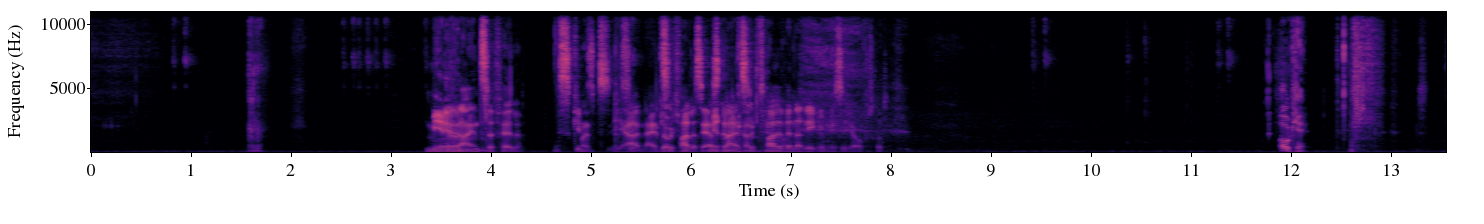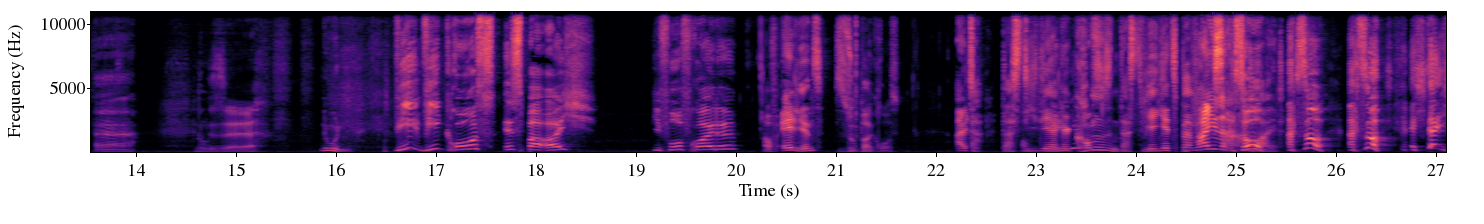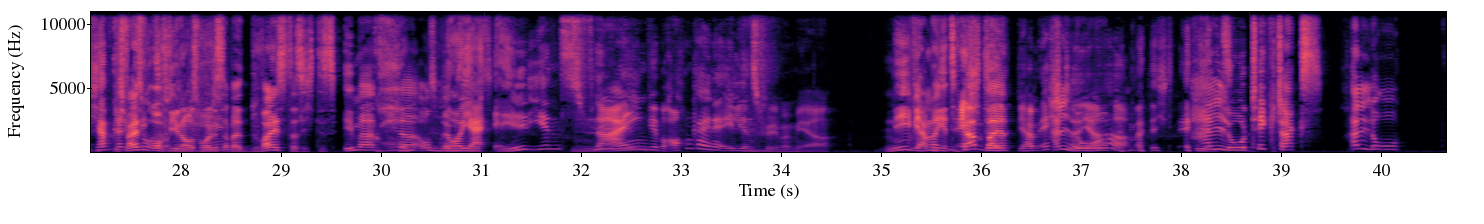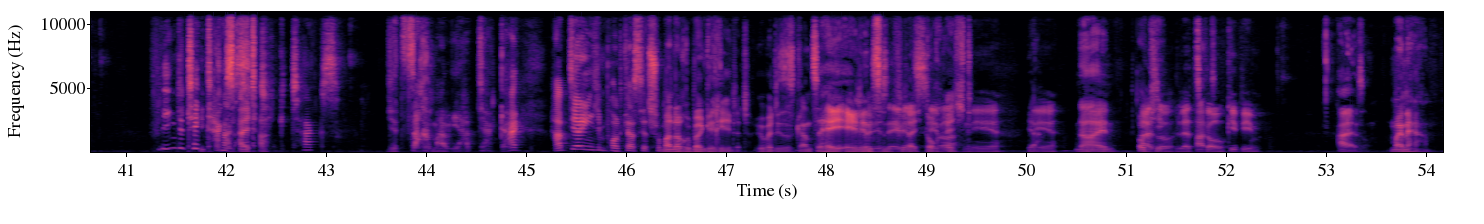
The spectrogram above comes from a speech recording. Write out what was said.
Mehrere Ähm, Einzelfälle. Es gibt, Meinst- ja, ein glaub ich, Einzelfall ist erst ein Einzelfall, wenn er regelmäßig auftritt. Okay. äh, Äh, Nun, wie, wie groß ist bei euch die Vorfreude? auf Aliens, super groß. Alter, dass die da Aliens? gekommen sind, dass wir jetzt Beweise haben. So, bald. ach so, ach so. Ich, ich, hab Ich weiß, worauf du hinaus wolltest, aber du weißt, dass ich das immer wieder Kommt ausbremsen neuer muss. Aliens? nein, wir brauchen keine Aliens-Filme mehr. Nee, wir haben doch jetzt Ja, echte. weil- Wir haben echte, Hallo. ja. Hallo, Tic-Tacs. Hallo. Fliegende Tic-Tacs? Alter. Tic-Tacs. Jetzt sag mal, ihr habt ja gar. Habt ihr eigentlich im Podcast jetzt schon mal darüber geredet? Über dieses ganze, hey, Aliens sind Dieses vielleicht doch echt. Nee, Ja. nee. Nein. Okay, Also, let's also. go, gib ihm. Also, meine Herren.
